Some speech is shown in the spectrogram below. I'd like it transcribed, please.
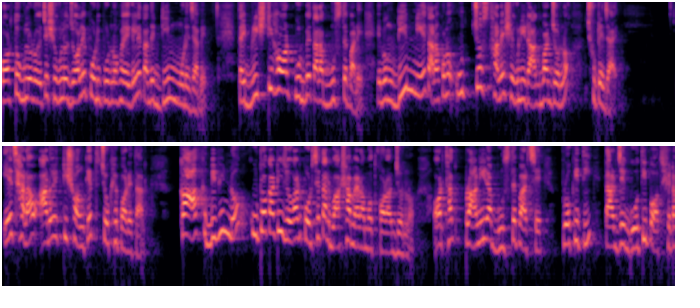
গর্তগুলো রয়েছে, সেগুলো জলে পরিপূর্ণ হয়ে গেলে তাদের ডিম মরে যাবে। তাই বৃষ্টি হওয়ার পূর্বে তারা বুঝতে পারে এবং ডিম নিয়ে তারা কোনো উচ্চ স্থানে সেগুলি রাখবার জন্য ছুটে যায়। এছাড়াও আরও একটি সংকেত চোখে পড়ে তার। কাক বিভিন্ন কুটোকাটি জোগাড় করছে তার বাসা মেরামত করার জন্য। অর্থাৎ প্রাণীরা বুঝতে পারছে প্রকৃতি তার যে গতিপথ সেটা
